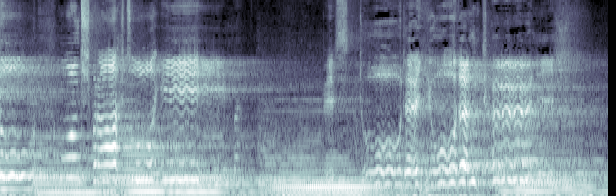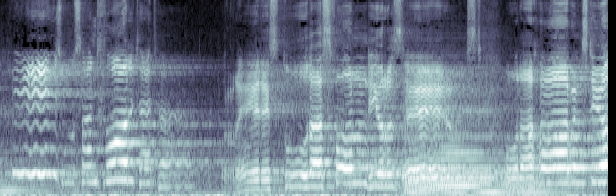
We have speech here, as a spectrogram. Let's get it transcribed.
zu und sprach zu ihm, Bist du der Juden König? Jesus antwortete, Redest du das von dir selbst, oder haben's dir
